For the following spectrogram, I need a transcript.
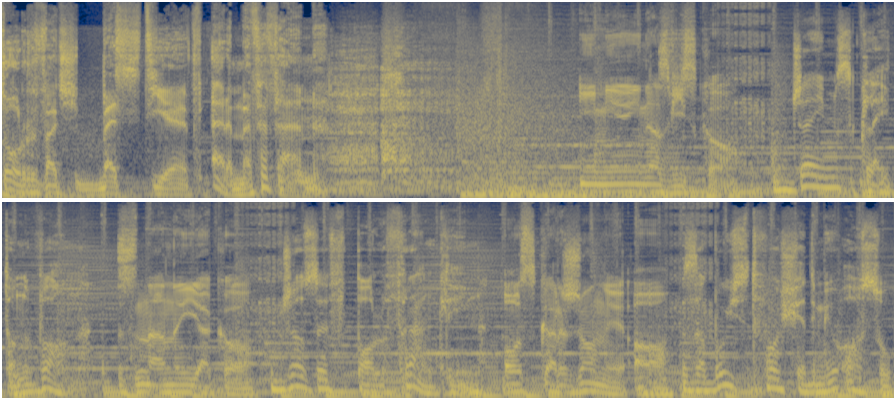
Dorwać bestie w RMFFM. Imię i nazwisko. James Clayton Vaughn, Znany jako Joseph Paul Franklin. oskarżony o Zabójstwo siedmiu osób,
